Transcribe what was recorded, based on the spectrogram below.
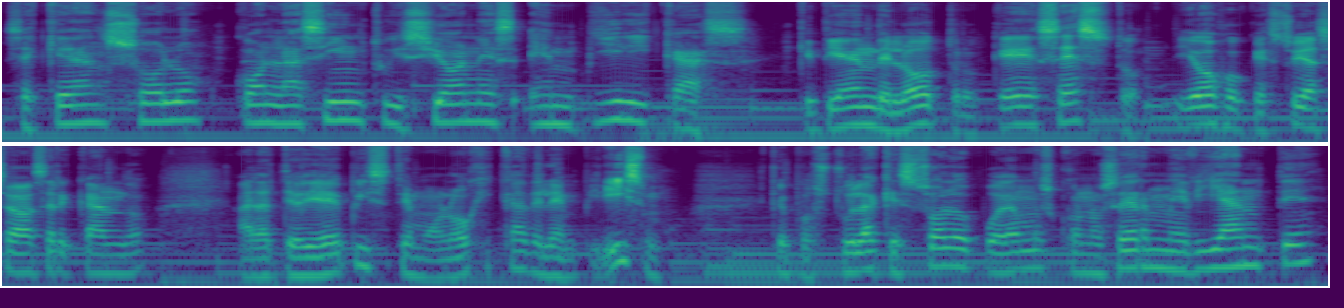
se quedan solo con las intuiciones empíricas que tienen del otro. ¿Qué es esto? Y ojo que esto ya se va acercando a la teoría epistemológica del empirismo, que postula que solo podemos conocer mediante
